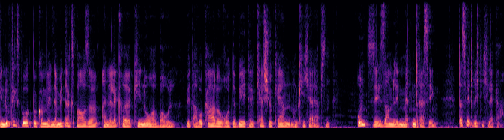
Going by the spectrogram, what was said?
In Ludwigsburg bekommen wir in der Mittagspause eine leckere Quinoa Bowl mit Avocado, rote Beete, Cashewkernen und Kichererbsen und Sesam-Limettendressing. Das wird richtig lecker.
